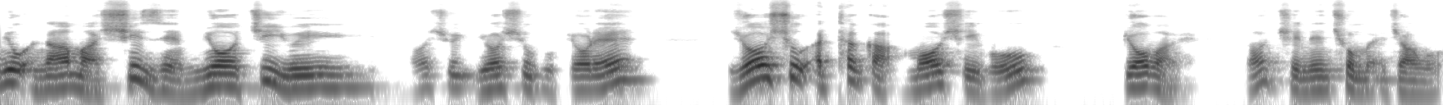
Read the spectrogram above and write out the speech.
မြို့အနားမှာရှိစဉ်မျောကြည့်၍ယောရှုယောရှုကိုပြောတယ်ယောရှုအထက်ကမောရှေကိုပြောပါတယ်နော်ခြေနှင်းချွတ်မဲ့အကြောင်းကို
